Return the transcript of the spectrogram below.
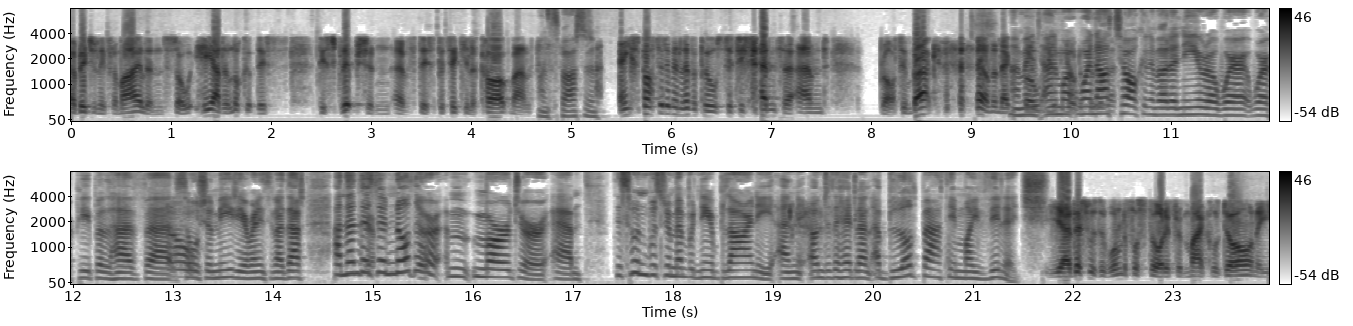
originally from Ireland, so he had a look at this description of this particular Cork man. And spotted him. And he spotted him in Liverpool city centre and brought him back on the next I mean, boat. and we're, we're not talking about an era where, where people have uh, No. social media or anything like that. And then there's another m- murder. Um, this one was remembered near Blarney and under the headline "A bloodbath in my village." Yeah, this was a wonderful story from Michael Dorney,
